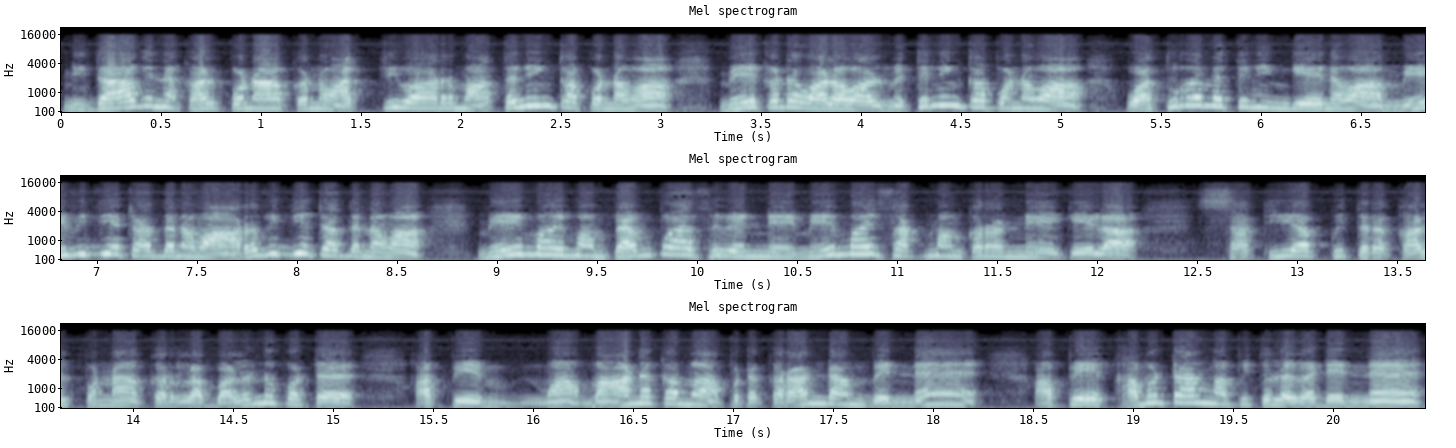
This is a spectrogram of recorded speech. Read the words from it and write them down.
නිදාගෙන කල්පනා කරනවා අත්තිවාරම අතනින් කපනවා මේකට වලවල් මෙතනින් කපනවා වතුර මෙතනින් ගේනවා මේ විදියට අදනවා අර විදියට අදනවා මේමයි මම පැම්පාස වෙන්නේ මේමයි සක්මන් කරන්නේ කියලා සතියක් විතර කල්පනා කරලා බලනකොට අපේ මානකම අපිට කරන්න හම්බෙන්නේ අපේ කමටන් අපි තුල වැඩෙන්නේ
